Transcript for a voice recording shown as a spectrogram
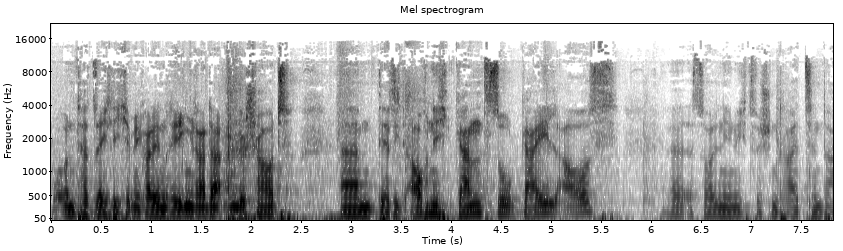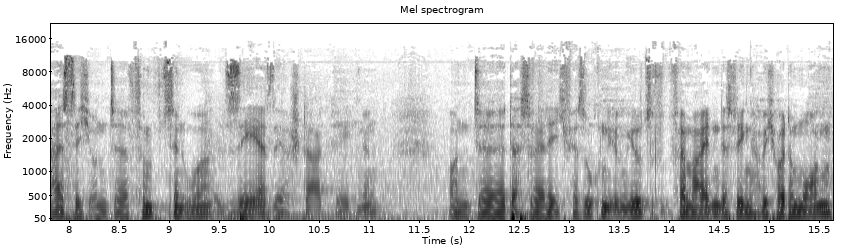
Und tatsächlich, ich habe mir gerade den Regenradar angeschaut. Ähm, der sieht auch nicht ganz so geil aus. Äh, es soll nämlich zwischen 13.30 und äh, 15 Uhr sehr, sehr stark regnen. Und äh, das werde ich versuchen irgendwie so zu vermeiden. Deswegen habe ich heute Morgen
